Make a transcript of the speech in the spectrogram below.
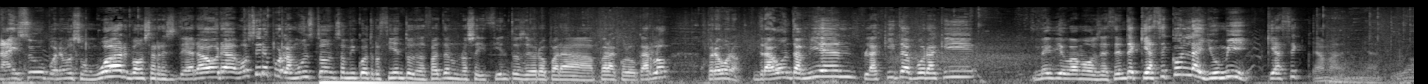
Nice, ponemos un ward, vamos a resetear ahora Vamos a ir a por la Moonstone, son 1400 Nos faltan unos 600 de oro para, para colocarlo Pero bueno, dragón también, plaquita por aquí Medio vamos decente. ¿Qué hace con la Yumi? ¿Qué hace? Ah, madre mía, tío.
